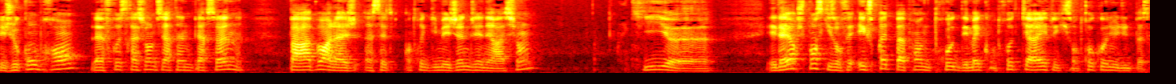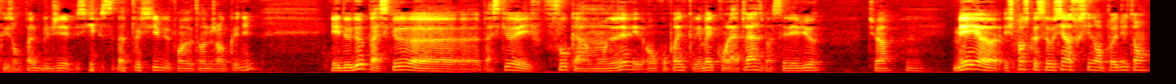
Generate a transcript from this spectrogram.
Mais je comprends la frustration de certaines personnes par rapport à, la, à cette, entre guillemets, jeune génération qui, euh, et d'ailleurs, je pense qu'ils ont fait exprès de pas prendre trop des mecs qui ont trop de charisme et qui sont trop connus d'une parce qu'ils ont pas le budget parce que c'est pas possible de prendre autant de gens connus et de deux parce que euh, parce que il faut qu'à un moment donné on comprenne que les mecs qui ont la classe ben, c'est les vieux tu vois Mm. mais euh, et je pense que c'est aussi un souci d'emploi du temps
